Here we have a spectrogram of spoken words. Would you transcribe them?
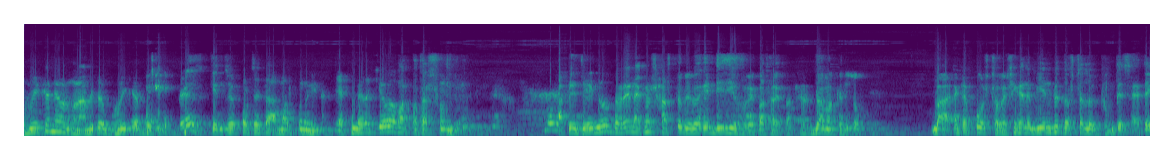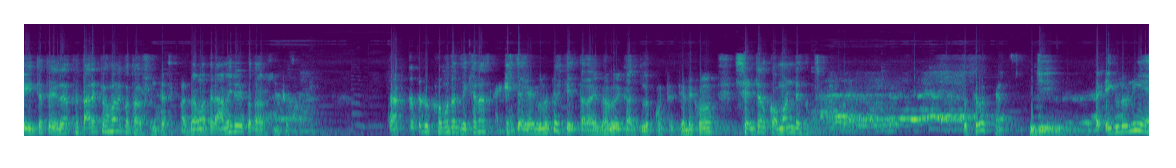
ভূমিকা নেওয়ার মানে আমি তো ভূমিকা কেন্দ্রীয় পর্যায়ে আমার কোনো ই না এখন এরা কেউ আমার কথা শুনবে না। আপনি যেই লোক ধরেন, এখন স্বাস্থ্য বিভাগের ডিজি হবে কথায় কথা জামাতের লোক। বা একটা পোস্ট হবে, সেখানে বিএনপির দশটা লোক ঢুকতে চায়। তো এইটা তো এরা তো তারেক রহমানের কথাও শুনতে চায় না জামাতের আমিরের কথাও শুনতে চায়। তার যতটুকু ক্ষমতা যেখানে আছে জায়গাগুলোতে সে তারা এইভাবে ওই কাজগুলো করতেছে। কোনো সেন্ট্রাল কমান্ডে হচ্ছে বুঝতে পারছেন? জি। এগুলো নিয়ে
